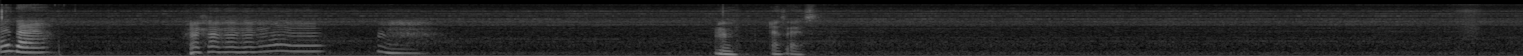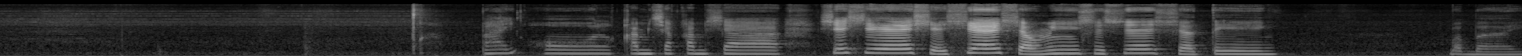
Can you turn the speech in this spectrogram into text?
Dadah. Hmm, SS. Kamsha kamsha sheshe sheshe xiaomi sheshe ting bye bye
